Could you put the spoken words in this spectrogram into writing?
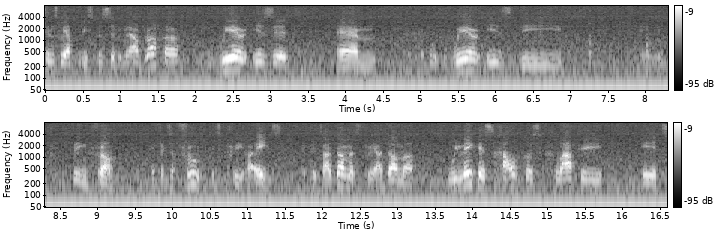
since we have to be specific in our bracha, where is it, um, where is the thing from. If it's a fruit, it's pri ha'etz. If it's adama, it's pri adama. We make as chalkos klapi, it's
